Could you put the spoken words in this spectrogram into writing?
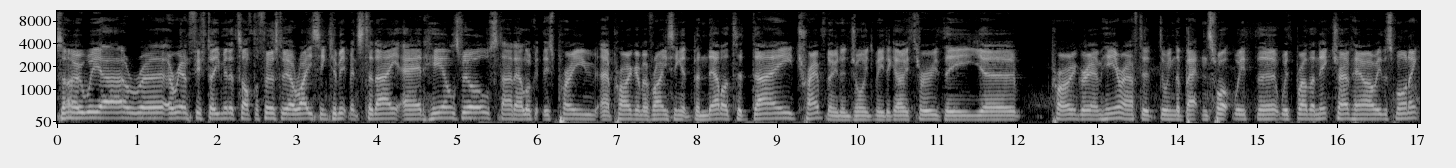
So we are uh, around 15 minutes off the first of our racing commitments today at Healesville. Start our look at this pre uh, program of racing at Benalla today. Trav Noonan joins me to go through the uh, program here after doing the bat and swap with uh, with brother Nick. Trav, how are we this morning?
